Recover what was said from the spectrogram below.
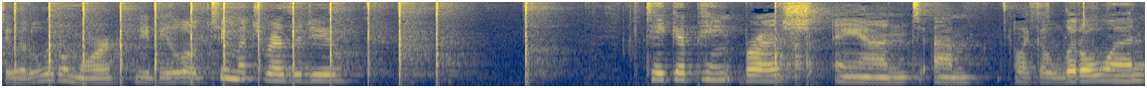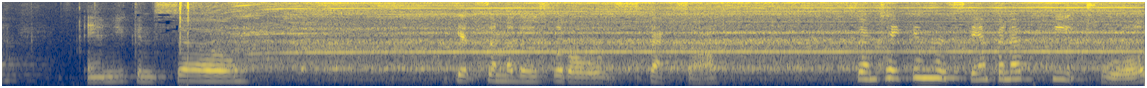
do it a little more, maybe a little too much residue. Take a paintbrush and um, like a little one and you can sew, get some of those little specks off. So I'm taking the Stampin' Up! heat tool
